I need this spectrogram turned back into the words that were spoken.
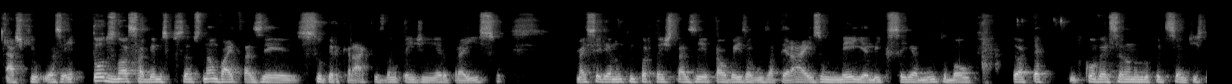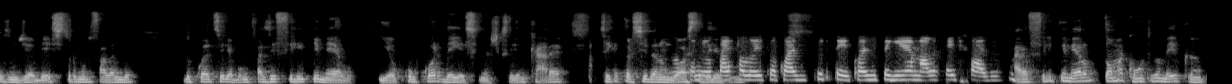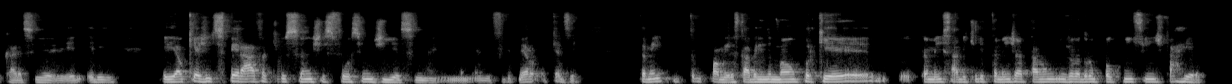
Acho que assim, todos nós sabemos que o Santos não vai trazer super craques, não tem dinheiro para isso mas seria muito importante trazer talvez alguns laterais, um meia ali que seria muito bom. Eu até conversando no grupo de Santistas um dia desses, todo mundo falando do quanto seria bom fazer Felipe Melo. E eu concordei, assim, acho que seria um cara. Sei que a torcida não Nossa, gosta meu dele. Meu pai falou isso, eu quase surtei, quase peguei a mala e saí de casa. Cara, o Felipe Melo toma conta do meio-campo, cara. Assim, ele, ele, ele, é o que a gente esperava que o Sanches fosse um dia, assim, né? O Felipe Melo, quer dizer, também o Palmeiras está abrindo mão porque também sabe que ele também já está um jogador um pouco em fim de carreira.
